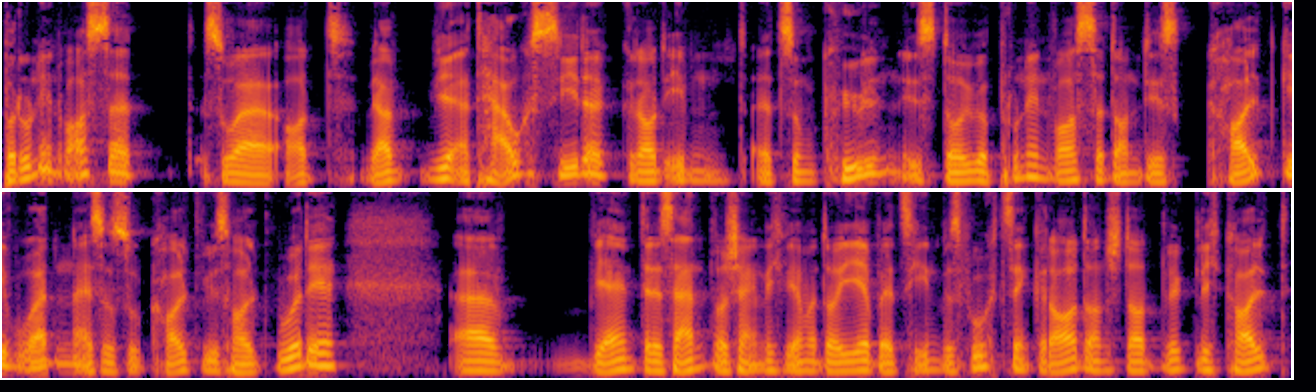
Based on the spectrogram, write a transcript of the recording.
Brunnenwasser so eine Art, ja, wie ein Tauchsieder, gerade eben äh, zum Kühlen, ist da über Brunnenwasser dann das kalt geworden, also so kalt, wie es halt wurde. Äh, Wäre interessant, wahrscheinlich wären wir da eher bei 10 bis 15 Grad, anstatt wirklich kalt.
